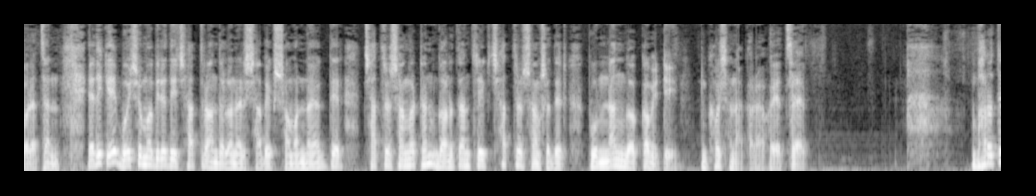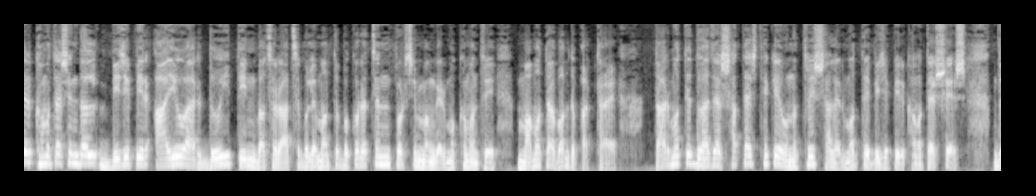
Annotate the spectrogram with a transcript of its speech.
করেছেন। এদিকে বৈষম্য বিরোধী ছাত্র আন্দোলনের সাবেক সমন্বয়কদের ছাত্র সংগঠন, গণতান্ত্রিক ছাত্র সংসদের পূর্ণাঙ্গ কমিটি ঘোষণা করা হয়েছে। ভারতের ক্ষমতাসীন দল বিজেপির আয়ু আর দুই তিন বছর আছে বলে মন্তব্য করেছেন পশ্চিমবঙ্গের মুখ্যমন্ত্রী মমতা বন্দ্যোপাধ্যায়। তার মতে দু থেকে উনত্রিশ সালের মধ্যে বিজেপির ক্ষমতায় শেষ। দু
